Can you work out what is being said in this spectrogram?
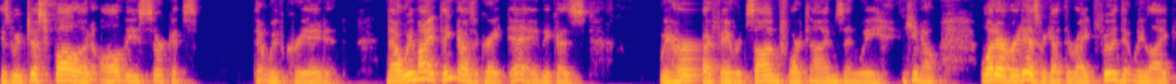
is we've just followed all these circuits that we've created. Now, we might think that was a great day because we heard our favorite song four times and we, you know, whatever it is, we got the right food that we like,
